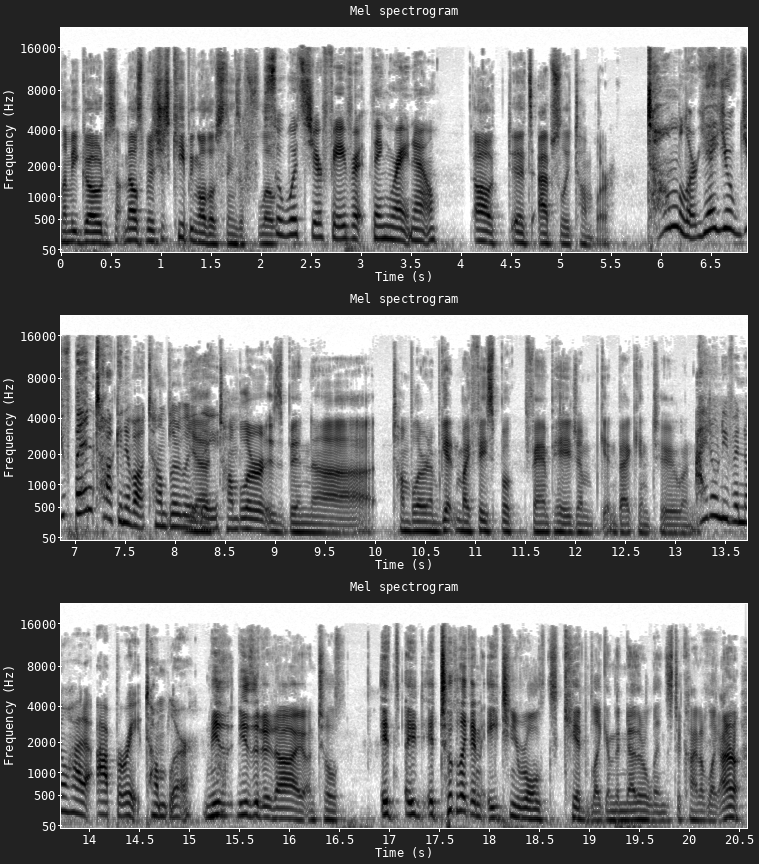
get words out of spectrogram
let me go to something else. But it's just keeping all those things afloat. So what's your favorite thing right now? oh, it's absolutely Tumblr. Tumblr. Yeah, you you've been talking about Tumblr lately. Yeah, Tumblr has been uh, Tumblr, and I'm getting my Facebook fan page. I'm getting back into, and I don't even know how to operate Tumblr. neither neither did I until it, it it took like an 18 year old kid like in the Netherlands to kind of like I don't know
